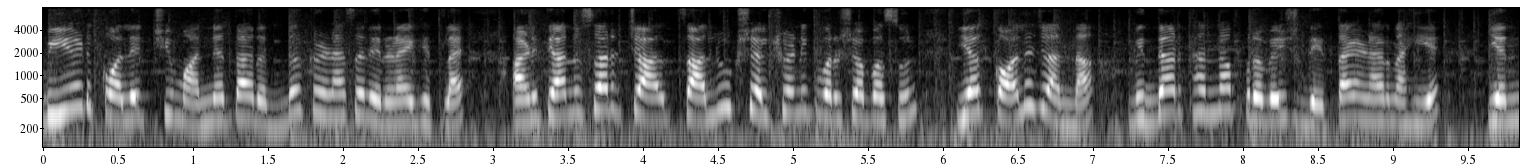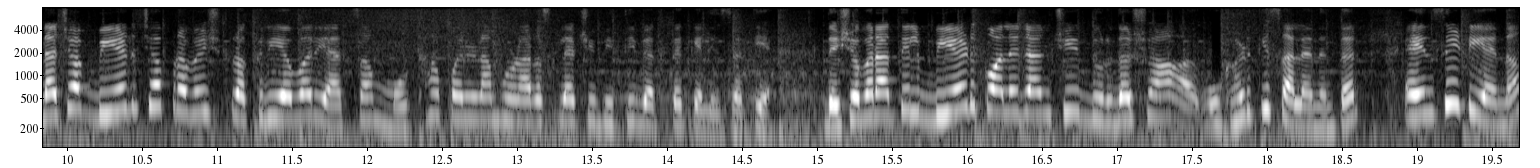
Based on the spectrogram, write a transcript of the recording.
बी एड कॉलेजची मान्यता रद्द करण्याचा निर्णय घेतलाय आणि त्यानुसार चा चालू शैक्षणिक वर्षापासून या कॉलेजांना विद्यार्थ्यांना प्रवेश देता येणार नाहीये. यंदाच्या बीएडच्या प्रवेश प्रक्रियेवर याचा मोठा परिणाम होणार असल्याची भीती व्यक्त केली जाते देशभरातील बीएड कॉलेजांची दुर्दशा उघडकीस आल्यानंतर एनसीटीएनं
